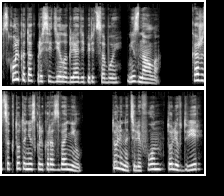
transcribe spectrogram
Сколько так просидела, глядя перед собой, не знала. Кажется, кто-то несколько раз звонил, то ли на телефон, то ли в дверь,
